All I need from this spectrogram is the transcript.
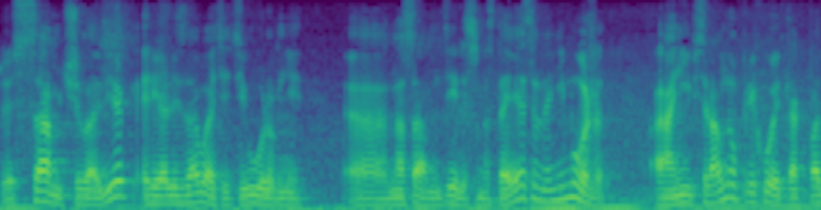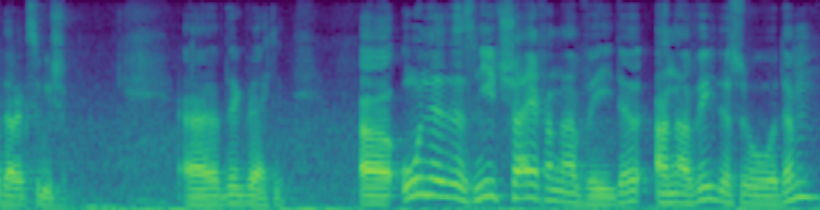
То есть сам человек реализовать эти уровни э, на самом деле самостоятельно не может, они все равно приходят как подарок свыше. Э, Дерграйхнит. Э, Он знит шайха анавейда зуодом,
